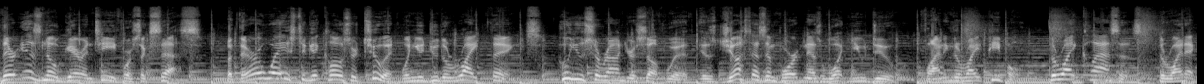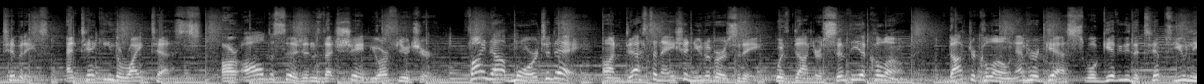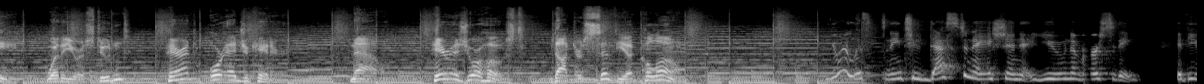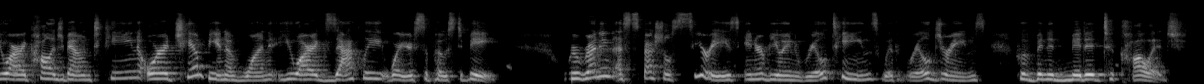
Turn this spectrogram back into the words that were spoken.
There is no guarantee for success, but there are ways to get closer to it when you do the right things. Who you surround yourself with is just as important as what you do. Finding the right people, the right classes, the right activities, and taking the right tests are all decisions that shape your future. Find out more today on Destination University with Dr. Cynthia Colon. Dr. Colon and her guests will give you the tips you need, whether you're a student, parent, or educator. Now, here is your host, Dr. Cynthia Colon. You're listening to Destination University. If you are a college bound teen or a champion of one, you are exactly where you're supposed to be. We're running a special series interviewing real teens with real dreams who have been admitted to college.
